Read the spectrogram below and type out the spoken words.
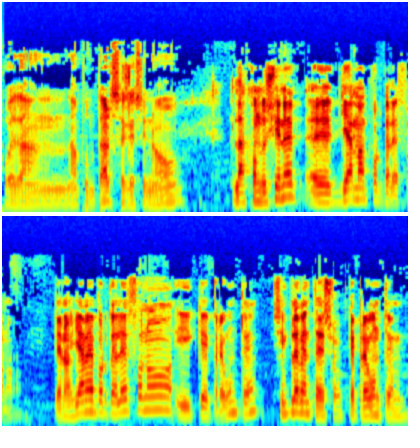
puedan apuntarse, que si no... Las condiciones eh, llaman por teléfono. Que nos llame por teléfono y que pregunten. Simplemente eso, que pregunten.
